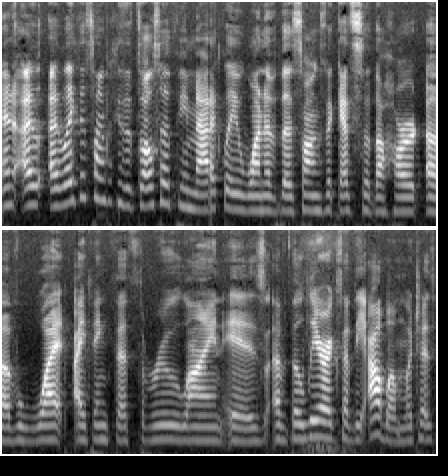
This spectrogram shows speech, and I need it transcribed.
And I, I like this song because it's also thematically one of the songs that gets to the heart of what I think the through line is of the lyrics of the album, which is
